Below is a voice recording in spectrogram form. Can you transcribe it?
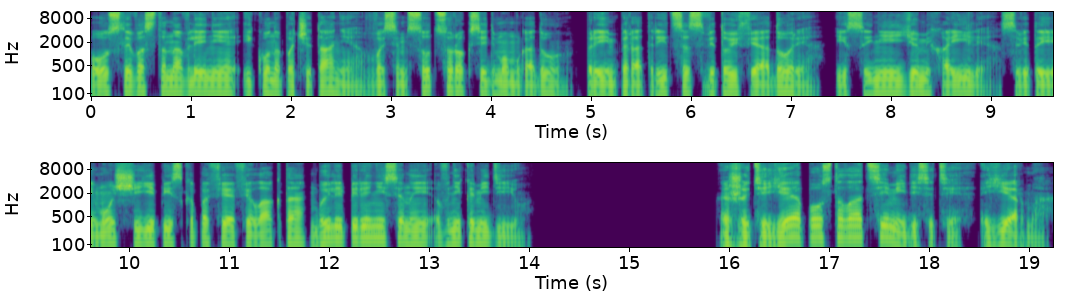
После восстановления иконопочитания в 847 году при императрице святой Феодоре и сыне ее Михаиле святые мощи епископа Феофилакта были перенесены в Никомедию. Житие апостола от 70, Ерма,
